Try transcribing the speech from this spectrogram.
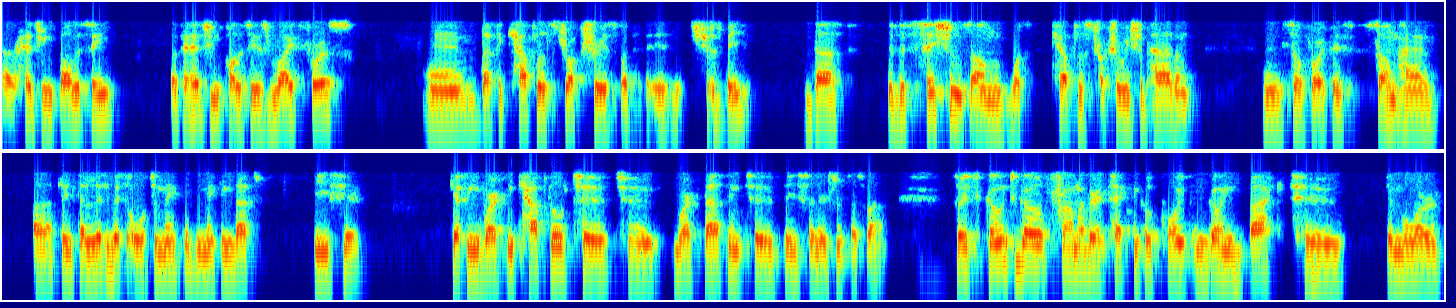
our hedging policy, that the hedging policy is right for us, and that the capital structure is what it should be, that the decisions on what capital structure we should have and, and so forth is somehow uh, at least a little bit automated making that easier getting working capital to, to work that into these solutions as well. So it's going to go from a very technical point and going back to the more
